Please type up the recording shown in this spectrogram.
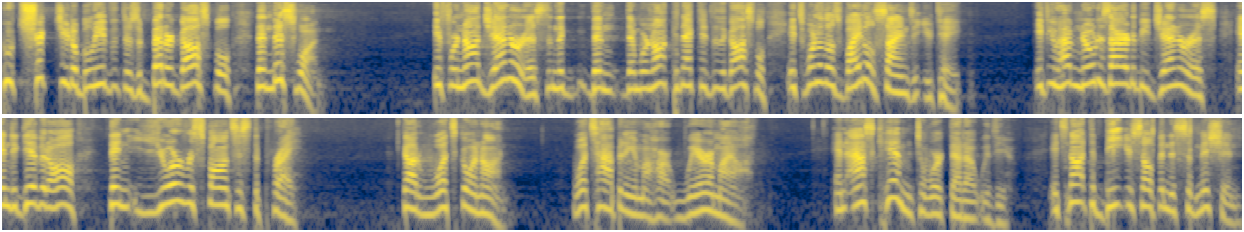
Who tricked you to believe that there's a better gospel than this one? If we're not generous, then, the, then, then we're not connected to the gospel. It's one of those vital signs that you take. If you have no desire to be generous and to give it all, then your response is to pray God, what's going on? What's happening in my heart? Where am I off? And ask Him to work that out with you. It's not to beat yourself into submission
